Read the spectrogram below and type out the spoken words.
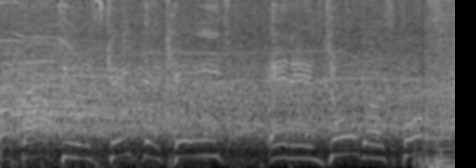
about to escape the cage and enjoy the sport.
